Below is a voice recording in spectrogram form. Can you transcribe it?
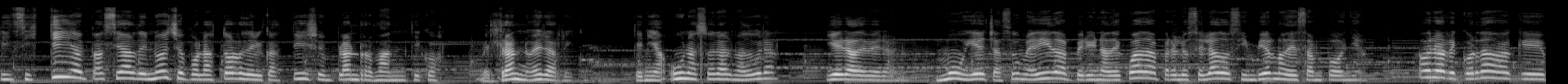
que insistía en pasear de noche por las torres del castillo en plan romántico. Beltrán no era rico, tenía una sola armadura y era de verano, muy hecha a su medida pero inadecuada para los helados inviernos de Zampoña. Ahora recordaba que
